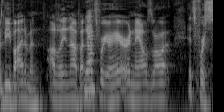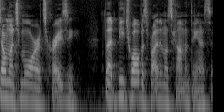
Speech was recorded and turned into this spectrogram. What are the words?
It's a. B vitamin, oddly enough. I know Yeah. it's for your hair and nails and all that. It's for so much more. It's crazy. But B12 is probably the most common thing I see.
